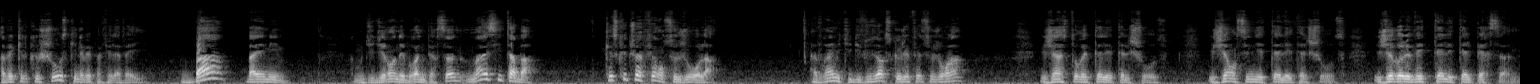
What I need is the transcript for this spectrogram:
avec quelque chose qu'il n'avait pas fait la veille. Ba Bayamim. Comme tu dirais en hébreu une personne, Maasitaba. Qu'est-ce que tu as fait en ce jour-là? Avraham, tu diffuseur, ce que j'ai fait ce jour-là? J'ai instauré telle et telle chose. J'ai enseigné telle et telle chose. J'ai relevé telle et telle personne.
